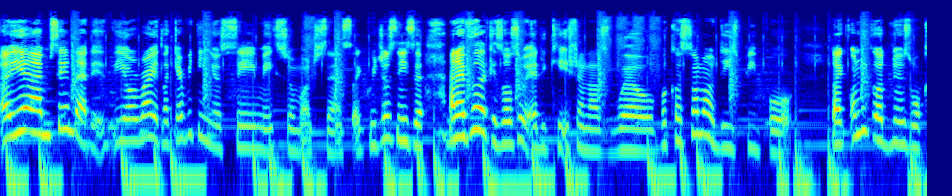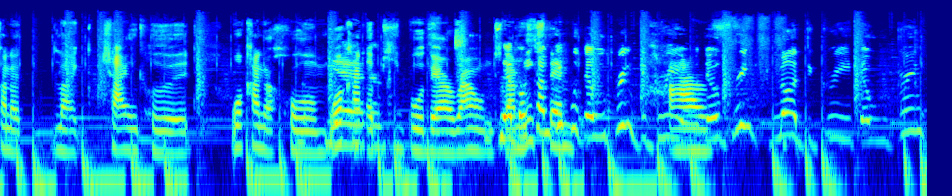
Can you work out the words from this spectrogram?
Uh, yeah, I'm saying that it, you're right. Like everything you're saying makes so much sense. Like we just need to, and I feel like it's also education as well because some of these people, like only God knows what kind of like childhood, what kind of home, what kind of people they're around. Yeah, but some people they will bring degree, have- they'll bring law degree, they will bring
